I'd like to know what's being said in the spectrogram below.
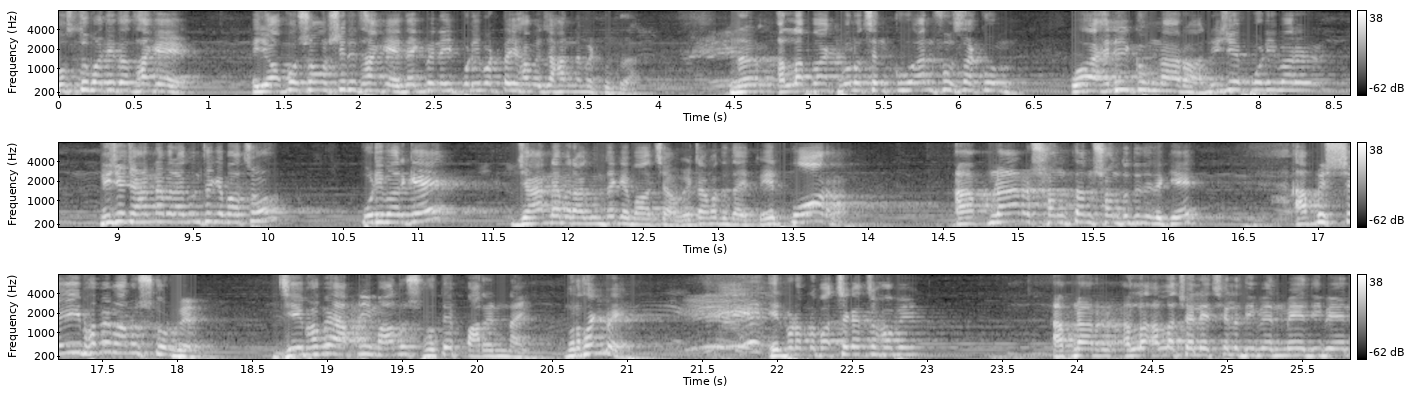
বস্তুবাদিতা থাকে, এই অপসংস্কৃতি থাকে, দেখবেন এই পরিবারটাই হবে জাহান্নামের টুকরা। আল্লাহ পাক বলেছেন, কু আনফুসাকুম ওয়া আহলিকুম নারা। নিজে পরিবারের, নিজে জাহান্নামের আগুন থেকে বাঁচো পরিবারকে জাহান্নামের আগুন থেকে বাঁচাও, এটা আমাদের দায়িত্ব। এরপর আপনার সন্তান সন্ততিদেরকে আপনি সেইভাবে মানুষ করবেন যেভাবে আপনি মানুষ হতে পারেন নাই। মনে থাকবে? এরপর আপনার বাচ্চা কাচ্চা হবে, আপনার আল্লাহ আল্লাহ চাইলে ছেলে দিবেন, মেয়ে দিবেন।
